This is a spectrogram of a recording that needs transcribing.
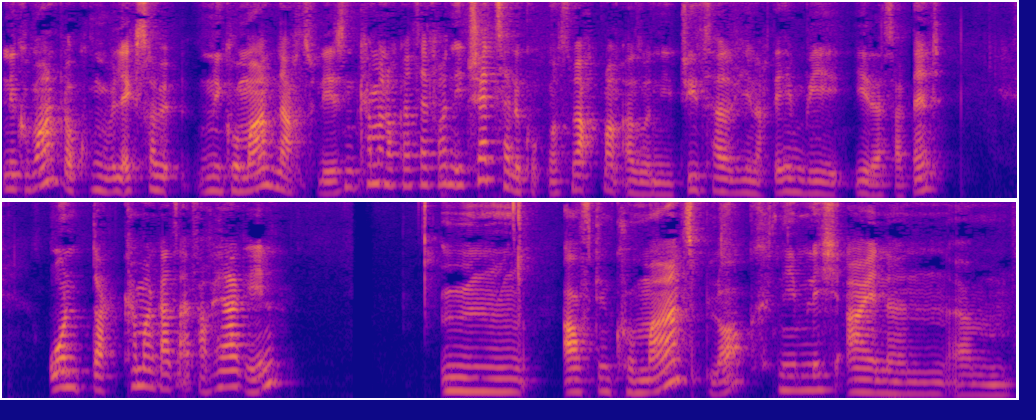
in den Command-Block gucken will, extra in den Command nachzulesen, kann man auch ganz einfach in die Chat-Zeile gucken. Was macht man? Also in die G-Zeile, je nachdem, wie jeder das halt nennt. Und da kann man ganz einfach hergehen. Mh, mm, auf den Commands-Block, nämlich einen ähm,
